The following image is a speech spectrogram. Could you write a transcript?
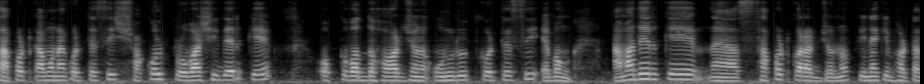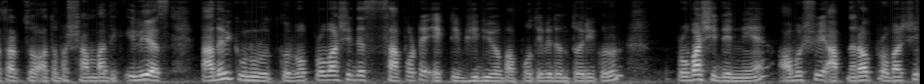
সাপোর্ট কামনা করতেছি। সকল প্রবাসীদেরকে ঐক্যবদ্ধ হওয়ার জন্য অনুরোধ করতেছি এবং আমাদেরকে সাপোর্ট করার জন্য পিনাকি ভট্টাচার্য অথবা সাংবাদিক ইলিয়াস তাদেরকে অনুরোধ করব প্রবাসীদের সাপোর্টে একটি ভিডিও বা প্রতিবেদন তৈরি করুন। প্রবাসীদের নিয়ে অবশ্যই আপনারাও প্রবাসী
